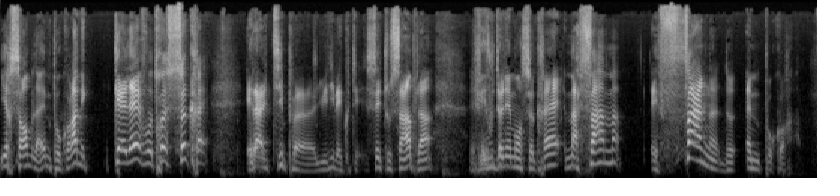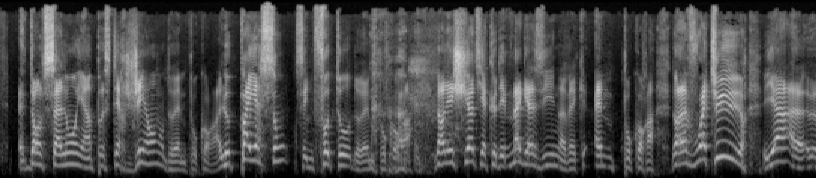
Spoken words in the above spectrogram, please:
Il ressemble à M. Pokora. Mais quel est votre secret? Et là, le type euh, lui dit, bah, écoutez, c'est tout simple. hein. Je vais vous donner mon secret. Ma femme est fan de M. Pokora. Dans le salon, il y a un poster géant de M. Pokora. Le paillasson, c'est une photo de M. Pokora. Dans les chiottes, il n'y a que des magazines avec M. Pokora. Dans la voiture, il y a, euh,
